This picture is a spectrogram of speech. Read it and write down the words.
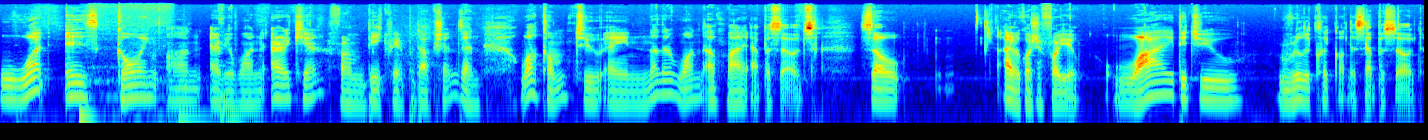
What is going on, everyone? Eric here from Be Creative Productions, and welcome to another one of my episodes. So, I have a question for you. Why did you really click on this episode?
